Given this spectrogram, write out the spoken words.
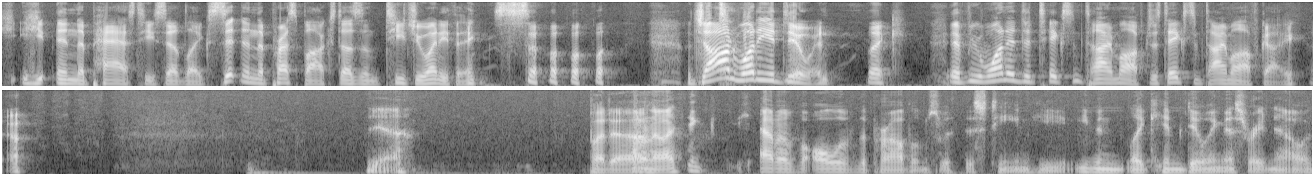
he, in the past he said like sitting in the press box doesn't teach you anything. So, John, what are you doing? Like, if you wanted to take some time off, just take some time off, guy. Yeah. But uh, I don't know. I think out of all of the problems with this team, he even like him doing this right now,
